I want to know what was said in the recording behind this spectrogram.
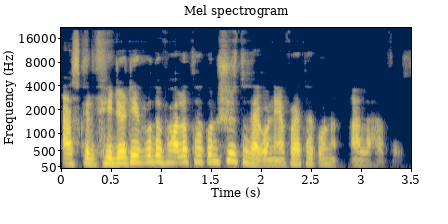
আজকের ভিডিওটির প্রতি ভালো থাকুন, সুস্থ থাকুন এরপরে থাকুন। আল্লাহ হাফেজ।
